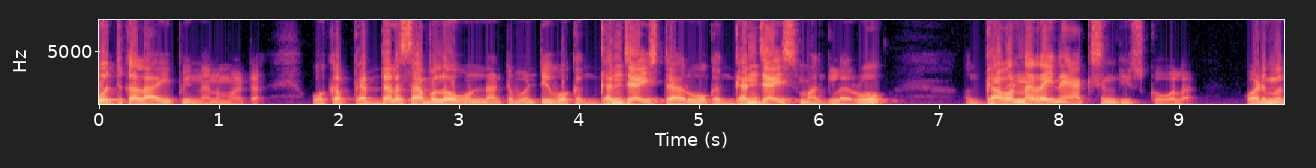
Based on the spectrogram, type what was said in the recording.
బొత్తుకలా అయిపోయిందనమాట ఒక పెద్దల సభలో ఉన్నటువంటి ఒక గంజాయి స్టారు ఒక గంజాయి స్మగ్లరు గవర్నర్ అయినా యాక్షన్ తీసుకోవాలా. వాడి మీద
